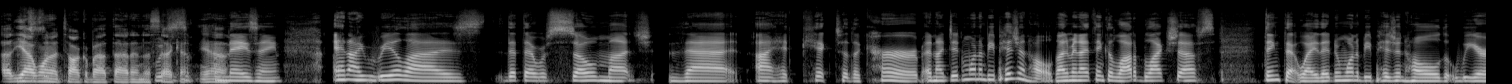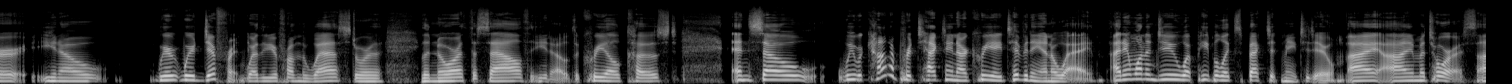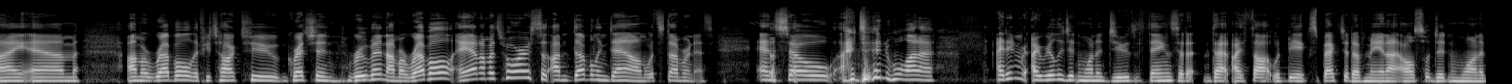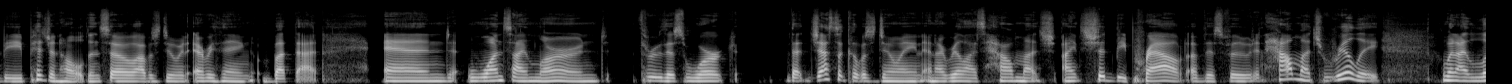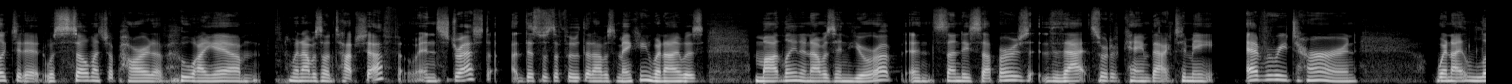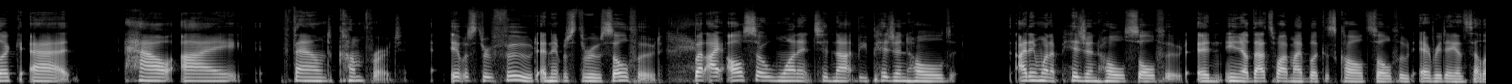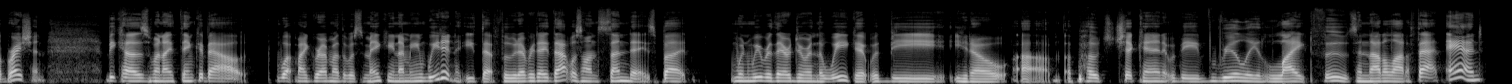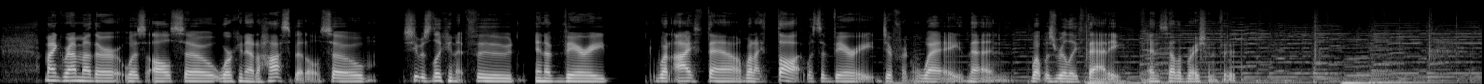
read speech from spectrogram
Uh, yeah, I want to talk about that in a second. Yeah, amazing. And I realized that there was so much that I had kicked to the curb, and I didn't want to be pigeonholed. I mean, I think a lot of black chefs think that way. They didn't want to be pigeonholed. We are, you know, we're we're different whether you're from the west or the north the south you know the creole coast and so we were kind of protecting our creativity in a way i didn't want to do what people expected me to do i i'm a taurus i am I'm a rebel. If you talk to Gretchen Rubin, I'm a rebel and I'm a Taurus. So I'm doubling down with stubbornness. And so I didn't want to I didn't I really didn't want to do the things that that I thought would be expected of me and I also didn't want to be pigeonholed and so I was doing everything but that. And once I learned through this work that Jessica was doing and I realized how much I should be proud of this food and how much really when I looked at it was so much a part of who I am when I was on Top Chef and stressed uh, this was the food that I was making when I was modeling and I was in Europe and Sunday suppers, that sort of came back to me every turn when I look at how I found comfort. It was through food and it was through soul food. But I also wanted to not be pigeonholed. I didn't want to pigeonhole soul food. And, you know, that's why my book is called Soul Food Every Day in Celebration. Because when I think about what my grandmother was making, I mean, we didn't eat that food every day. That was on Sundays. But when we were there during the week, it would be, you know, um, a poached chicken. It would be really light foods and not a lot of fat. And my grandmother was also working at a hospital. So she was looking at food in a very, what I found, what I thought was a very different way than what was really fatty and celebration food.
